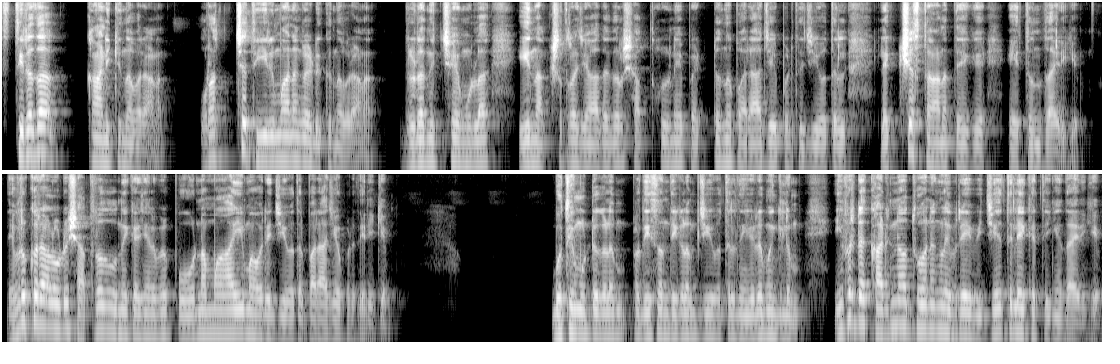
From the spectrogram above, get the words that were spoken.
സ്ഥിരത കാണിക്കുന്നവരാണ്. ഉറച്ച തീരുമാനങ്ങൾ എടുക്കുന്നവരാണ്. ദൃഢനിശ്ചയമുള്ള ഈ നക്ഷത്ര ജാതകർ ശത്രുവിനെ പെട്ടെന്ന് പരാജയപ്പെടുത്തി ജീവിതത്തിൽ ലക്ഷ്യസ്ഥാനത്തേക്ക് എത്തുന്നതായിരിക്കും. ഇവർക്കൊരാളോട് ശത്രു തോന്നിക്കഴിഞ്ഞാൽ ഇവർ പൂർണമായും അവരെ ജീവിതത്തിൽ പരാജയപ്പെടുത്തിയിരിക്കും. ബുദ്ധിമുട്ടുകളും പ്രതിസന്ധികളും ജീവിതത്തിൽ നേടുമെങ്കിലും ഇവരുടെ കഠിനാധ്വാനങ്ങൾ ഇവരെ വിജയത്തിലേക്ക് എത്തിക്കുന്നതായിരിക്കും.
